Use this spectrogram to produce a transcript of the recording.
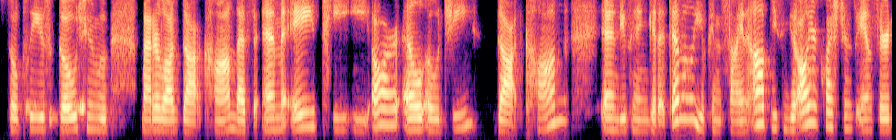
So please go to materlog.com. That's M A T E R L O com and you can get a demo you can sign up you can get all your questions answered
